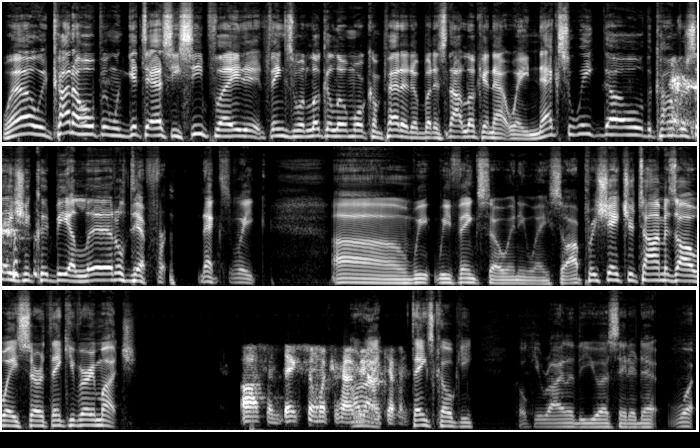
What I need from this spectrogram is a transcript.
Well, we kind of hoping when we get to SEC play, things would look a little more competitive, but it's not looking that way. Next week, though, the conversation could be a little different. Next week, uh, we we think so anyway. So I appreciate your time as always, sir. Thank you very much. Awesome. Thanks so much for having All me right. on, Kevin. Thanks, Koki. Koki Riley, the USA Today, what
